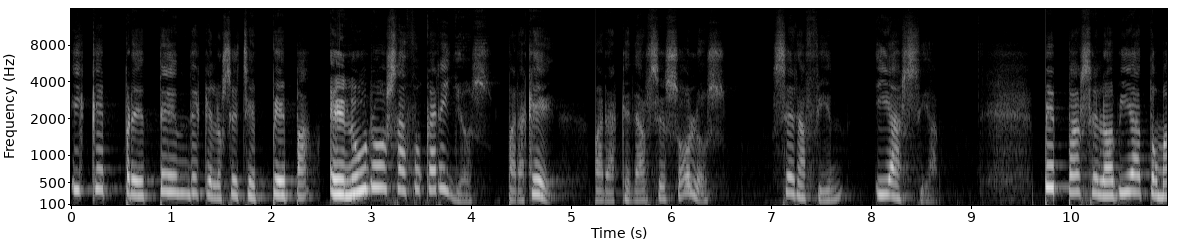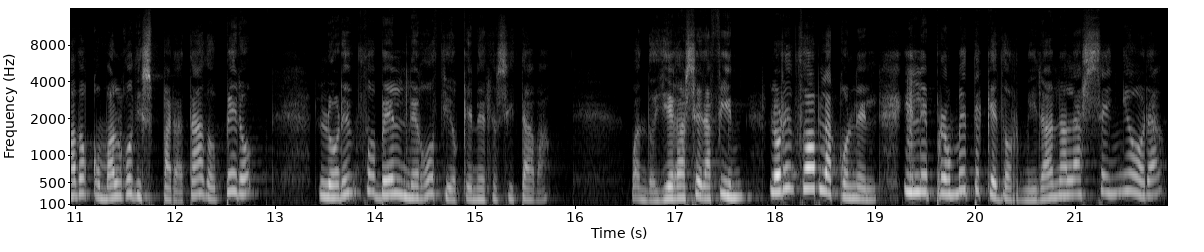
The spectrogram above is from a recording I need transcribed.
y que pretende que los eche Pepa en unos azucarillos. ¿Para qué? Para quedarse solos. Serafín y Asia. Pepa se lo había tomado como algo disparatado, pero Lorenzo ve el negocio que necesitaba. Cuando llega Serafín, Lorenzo habla con él y le promete que dormirán a la señora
